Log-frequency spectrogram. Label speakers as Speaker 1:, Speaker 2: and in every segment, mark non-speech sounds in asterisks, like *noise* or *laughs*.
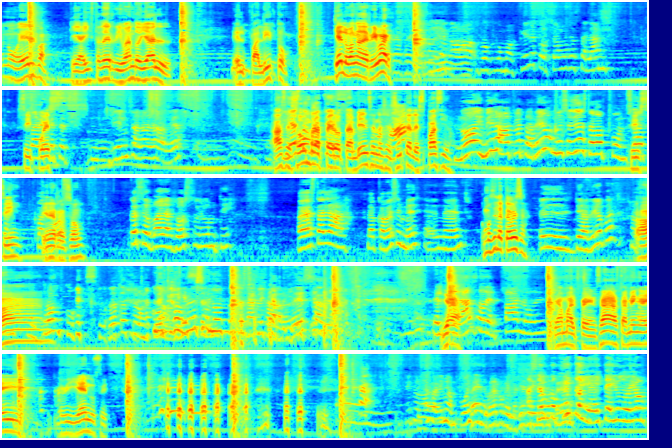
Speaker 1: Elba, que ahí está derribando ya el, el palito. ¿Qué lo van a derribar?
Speaker 2: No, porque como aquí le cortamos esta lana.
Speaker 1: Sí,
Speaker 2: para
Speaker 1: pues
Speaker 2: que se, bien salga la vera. Y
Speaker 1: hace sombra, pero también se
Speaker 2: Ajá.
Speaker 1: necesita el espacio.
Speaker 2: No, y mira, va para arriba. Ese día estaba
Speaker 1: Sí,
Speaker 2: ponzado.
Speaker 1: sí,
Speaker 2: pa-
Speaker 1: tiene razón.
Speaker 2: Que se vaya el rostro un tío. Ahí está la, la cabeza en adentro.
Speaker 1: ¿Cómo así la cabeza?
Speaker 2: El de arriba, pues.
Speaker 1: Ah,
Speaker 2: El tronco. *laughs* Otro tronco. La cabeza no te explica.
Speaker 3: El
Speaker 1: Ya.
Speaker 3: pedazo del palo. ¿eh?
Speaker 1: ya mal pensadas también ahí riéndose.
Speaker 2: No.
Speaker 3: Hace un poquito y ahí te ayudo yo.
